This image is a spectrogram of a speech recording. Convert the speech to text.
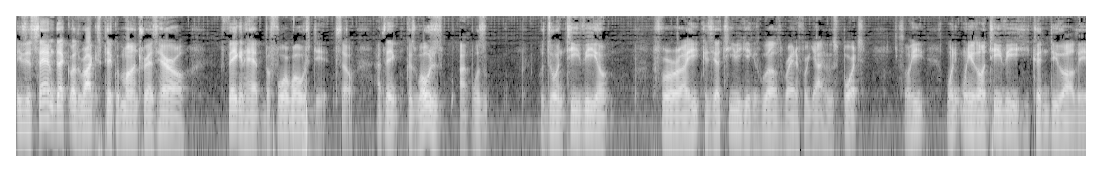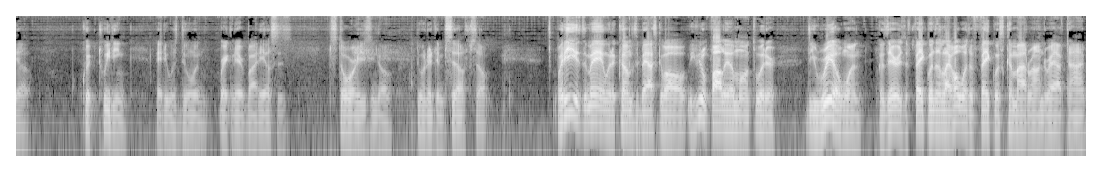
either Sam Dekker or the Rockets pick with Montrezl Harrell, Feigen had before Woj did. So, I think because Woj is- uh, was was doing TV on, for uh, he because he had a TV gig as well as writing for Yahoo Sports. So he when when he was on TV, he couldn't do all the uh, quick tweeting that he was doing, breaking everybody else's stories. You know, doing it himself. So, but he is the man when it comes to basketball. If you don't follow him on Twitter, the real one, because there is a fake one. There's like a whole bunch of fake ones come out around draft time,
